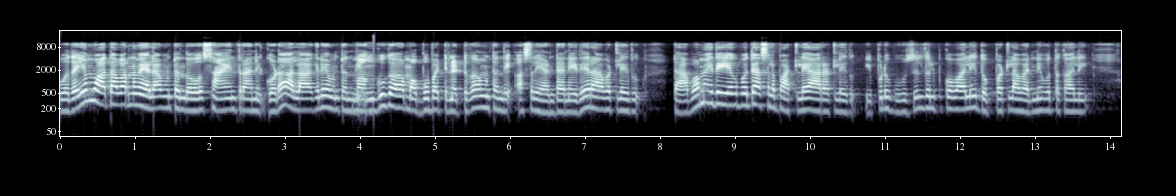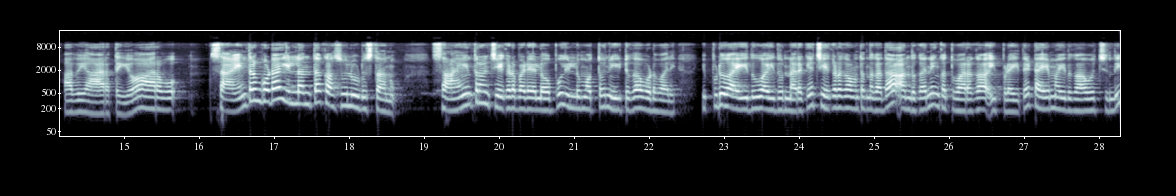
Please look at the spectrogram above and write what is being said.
ఉదయం వాతావరణం ఎలా ఉంటుందో సాయంత్రానికి కూడా అలాగనే ఉంటుంది. మంగుగా మబ్బు పట్టినట్టుగా ఉంటుంది. అసలు ఎండ అనేదే రావట్లేదు. డాబా మీద వేయకపోతే అసలు బట్టలే ఆరట్లేదు. ఇప్పుడు బూజులు దులుపుకోవాలి దుప్పట్లు అవన్నీ ఉతకాలి. అవి ఆరతాయో ఆరవో. సాయంత్రం కూడా ఇల్లంతా కసువులు ఉడుస్తాను సాయంత్రం చీకటపడేలోపు ఇల్లు మొత్తం నీట్గా ఉడవాలి ఇప్పుడు ఐదు ఐదున్నరకే చీకటిగా ఉంటుంది కదా అందుకని ఇంకా త్వరగా ఇప్పుడైతే టైం ఐదు కావచ్చింది.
